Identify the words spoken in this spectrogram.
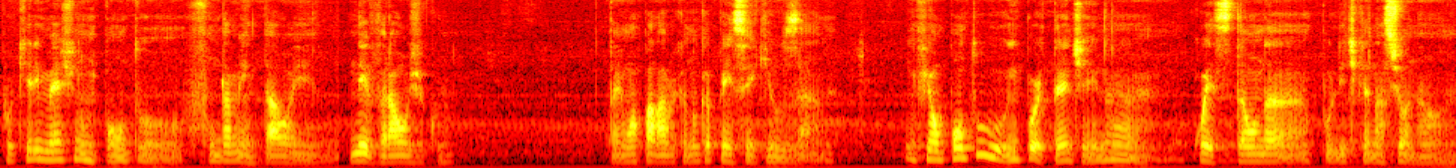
Porque ele mexe num ponto fundamental aí, nevrálgico. Tá aí uma palavra que eu nunca pensei que ia usar. Né? Enfim, é um ponto importante aí na questão da política nacional. Né?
